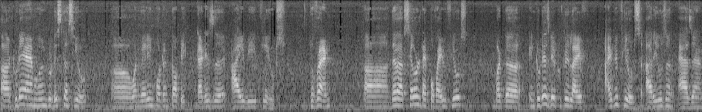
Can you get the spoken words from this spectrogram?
uh, today I am going to discuss you uh, one very important topic that is uh, IV fluids. So friend, uh, there are several type of IV fluids, but uh, in today's day-to-day life, IV fluids are used as an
